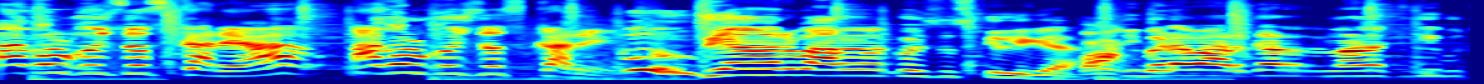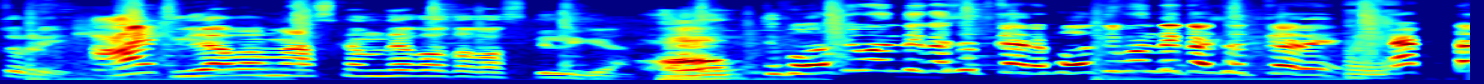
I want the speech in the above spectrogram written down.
পাগল কইছস কারে হ্যাঁ? পাগল কইছস কারে? তুই আমার বারবার কইছিস কি লিগা? তুই বেটা বার্গার না কি ভিতরে তুই আবার মাঝখান দিয়ে কত কস কি লিগা? তুই প্রতিবন্ধী কাছে করে প্রতিবন্ধী কাছে করে? একটা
